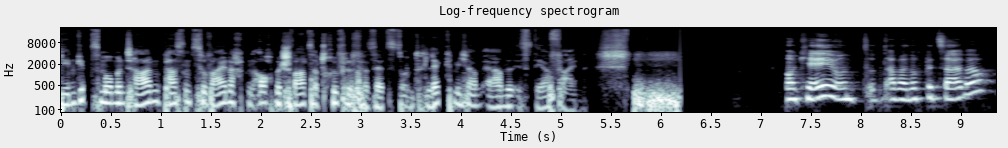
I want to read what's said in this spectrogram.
Den gibt es momentan passend zu Weihnachten auch mit schwarzer Trüffel versetzt und leck mich am Ärmel ist der fein. Okay, und, und aber noch bezahlbar?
